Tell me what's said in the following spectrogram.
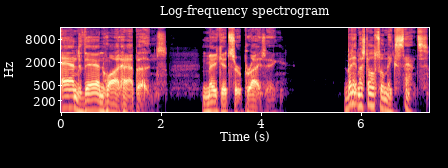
And then what happens? Make it surprising. But it must also make sense.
